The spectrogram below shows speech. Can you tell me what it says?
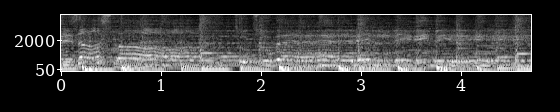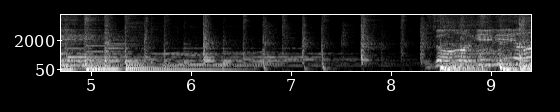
sensiz asla tutuver Zor geliyor.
